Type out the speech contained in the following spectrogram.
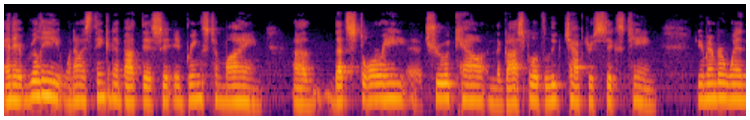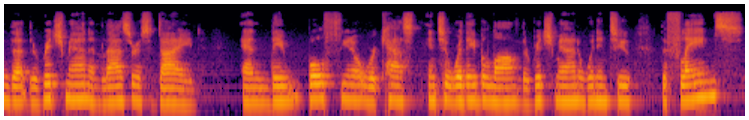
And it really, when I was thinking about this, it, it brings to mind uh, that story, a true account in the Gospel of Luke, chapter 16 you remember when the, the rich man and Lazarus died and they both, you know, were cast into where they belong? The rich man went into the flames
